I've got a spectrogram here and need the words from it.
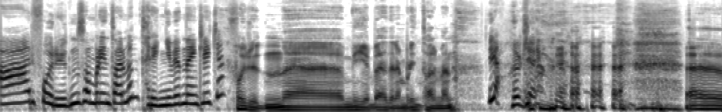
er forhuden som blindtarmen? Trenger vi den egentlig ikke? Forhuden er mye bedre enn blindtarmen. Ja, ok. Eh,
